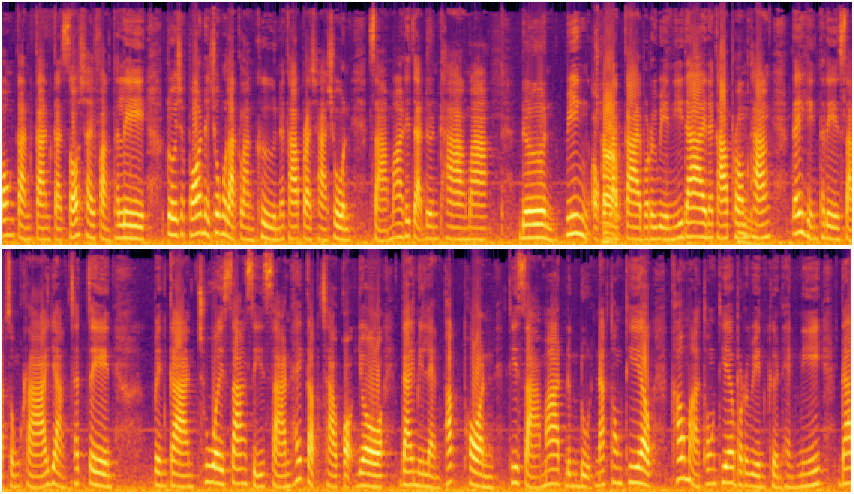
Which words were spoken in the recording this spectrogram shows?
ป้องกันการกัดเซาะชายฝั่งทะเล โดยเฉพาะในช่วงเวลากลางคืนนะคะประชาชนสามารถที่จะเดินทางมาเดินวิ่งออกกำลังกายบริเวณนี้ได้นะคะ พร้อมอืมทั้งได้เห็นทะเลสาบสงขลาอย่างชัดเจน เป็นการช่วยสร้างสีสันให้กับชาวเกาะยอ ได้มีแหล่งพักผ่อนที่สามารถดึงดูดนักท่องเที่ยว เข้ามาท่องเที่ยวบริเวณเขื่อนแห่งนี้ได้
